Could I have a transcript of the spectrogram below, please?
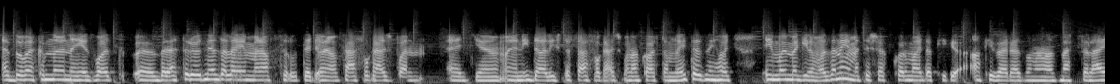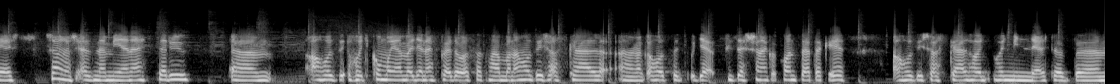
ebből nekem nagyon nehéz volt beletörődni az elején, mert abszolút egy olyan felfogásban, egy olyan idealista felfogásban akartam létezni, hogy én majd megírom a zenémet, és akkor majd aki, akivel rezonál, az megtalálja, és sajnos ez nem ilyen egyszerű. Um, ahhoz, hogy komolyan vegyenek például a szakmában, ahhoz is azt kell, meg ahhoz, hogy ugye fizessenek a koncertekért, ahhoz is azt kell, hogy, hogy minél több um,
